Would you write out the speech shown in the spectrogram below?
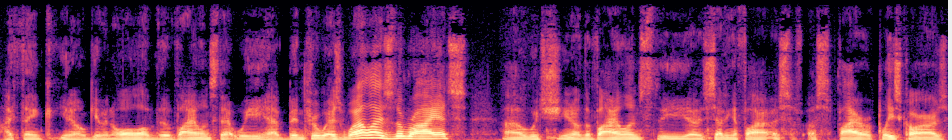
I think, you know, given all of the violence that we have been through, as well as the riots, uh, which, you know, the violence, the uh, setting a fire, a, a fire of police cars,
